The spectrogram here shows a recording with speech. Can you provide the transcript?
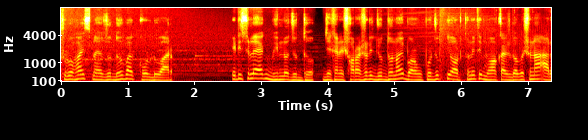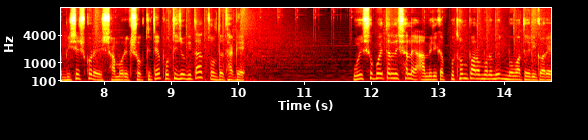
শুরু হয় স্নায়ুযুদ্ধ বা কোল্ড ওয়ার। এটি ছিল এক ভিন্ন যুদ্ধ, যেখানে সরাসরি যুদ্ধ নয়, বরং প্রযুক্তি, অর্থনীতি, মহাকাশ গবেষণা, আর বিশেষ করে সামরিক শক্তিতে প্রতিযোগিতা চলতে থাকে। উনিশশো পঁয়তাল্লিশ সালে আমেরিকা প্রথম পারমাণবিক বোমা তৈরি করে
